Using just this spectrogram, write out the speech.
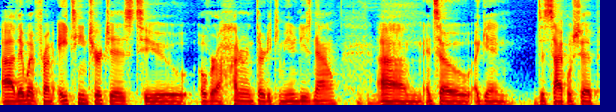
Uh, they went from 18 churches to over 130 communities now. Mm-hmm. Um, and so again, discipleship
